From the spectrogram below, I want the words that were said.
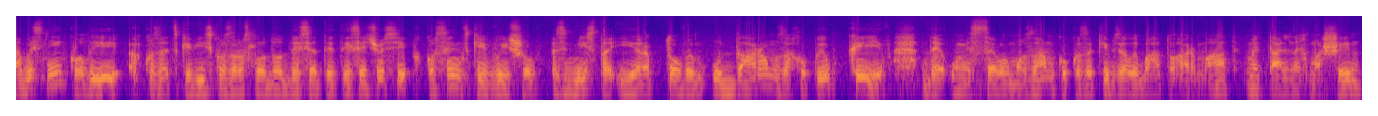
Навесні, коли козацьке військо зросло до 10 тисяч осіб, Косинський вийшов з міста і раптовим ударом захопив Київ, де у місцевому замку козаки взяли багато гармат, метальних машин,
